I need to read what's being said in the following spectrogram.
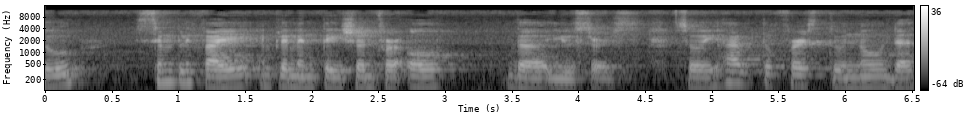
to simplify implementation for all the users. So you have to first to know the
